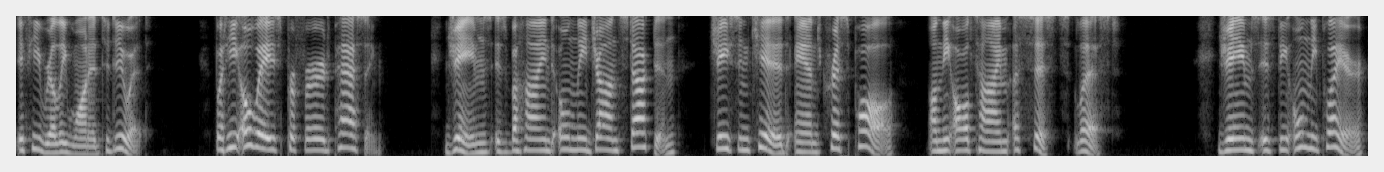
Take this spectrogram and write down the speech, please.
if he really wanted to do it. But he always preferred passing. James is behind only John Stockton Jason Kidd, and Chris Paul on the all time assists list. James is the only player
